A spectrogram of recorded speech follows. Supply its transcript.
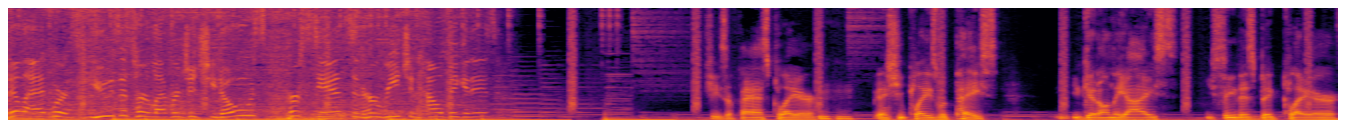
Laila Edwards uses her leverage and she knows her stance and her reach and how big it is. She's a fast player mm-hmm. and she plays with pace. You get on the ice, you see this big player,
